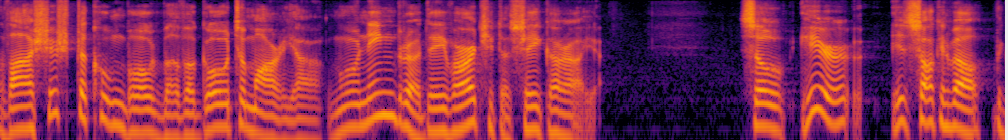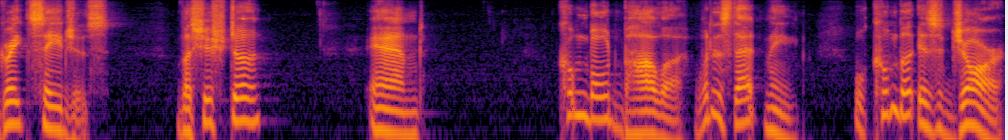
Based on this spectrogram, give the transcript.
Vashishta Kumbhodbhava Gotamarya Munindra Devarchita Shekaraya. So here he's talking about the great sages, Vashishta and Kumbhodbhava. What does that mean? Well, Kumbha is a jar,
